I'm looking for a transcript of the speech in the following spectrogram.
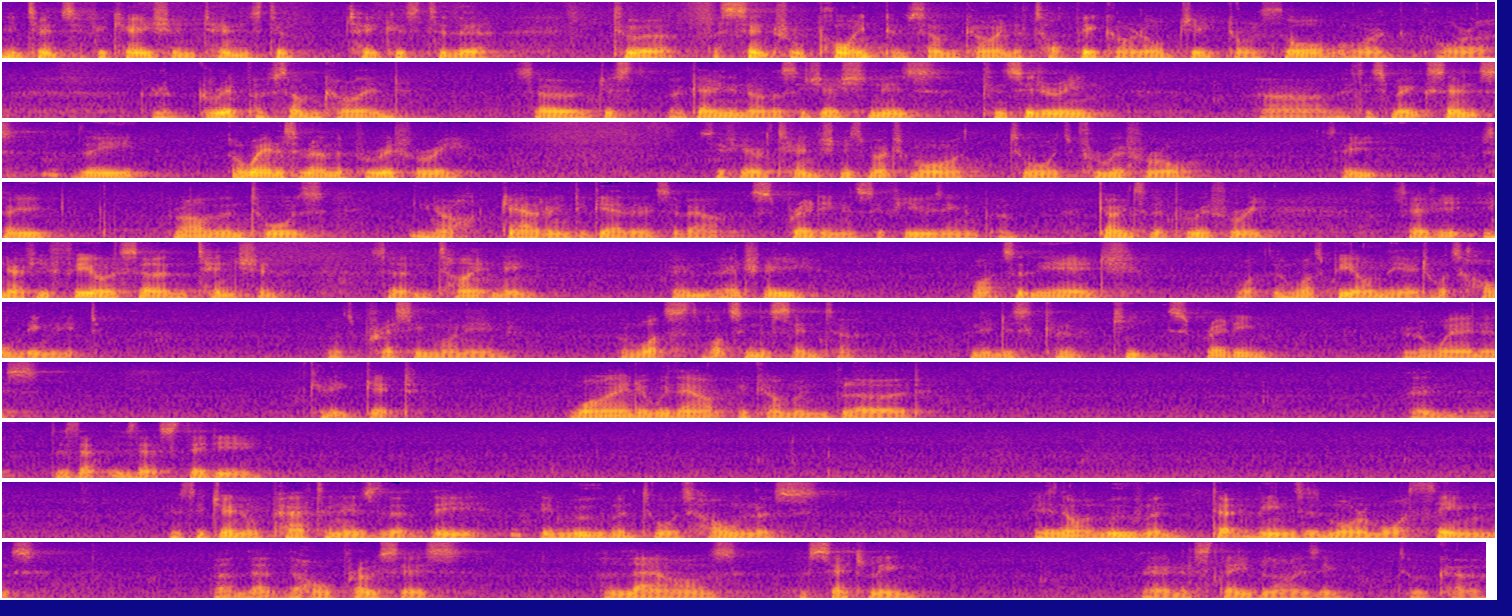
Intensification tends to take us to the to a, a, central point of some kind, a topic or an object or a thought or or a kind of grip of some kind. So, just again, another suggestion is considering, uh, if this makes sense, the awareness around the periphery. So, if your attention is much more towards peripheral, so you, so you rather than towards you know gathering together. It's about spreading and suffusing and going to the periphery. So if you you know if you feel a certain tension, certain tightening, and actually, what's at the edge, what what's beyond the edge, what's holding it, what's pressing one in, and what's what's in the center, and then just kind of keep spreading your awareness. Can it get wider without becoming blurred. And does that is that steadying? Because the general pattern is that the the movement towards wholeness is not a movement that means there's more and more things, but that the whole process allows a settling and a stabilizing to occur.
